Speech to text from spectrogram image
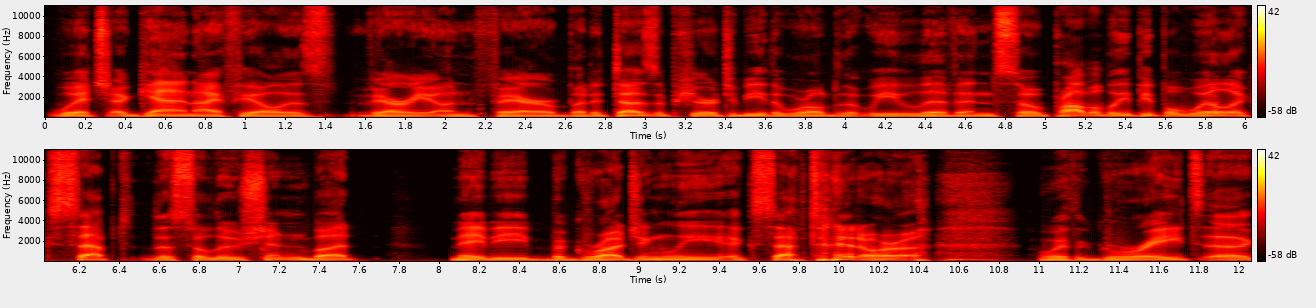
which again I feel is very unfair. But it does appear to be the world that we live in. So probably people will accept the solution, but maybe begrudgingly accept it or. Uh, with great uh,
